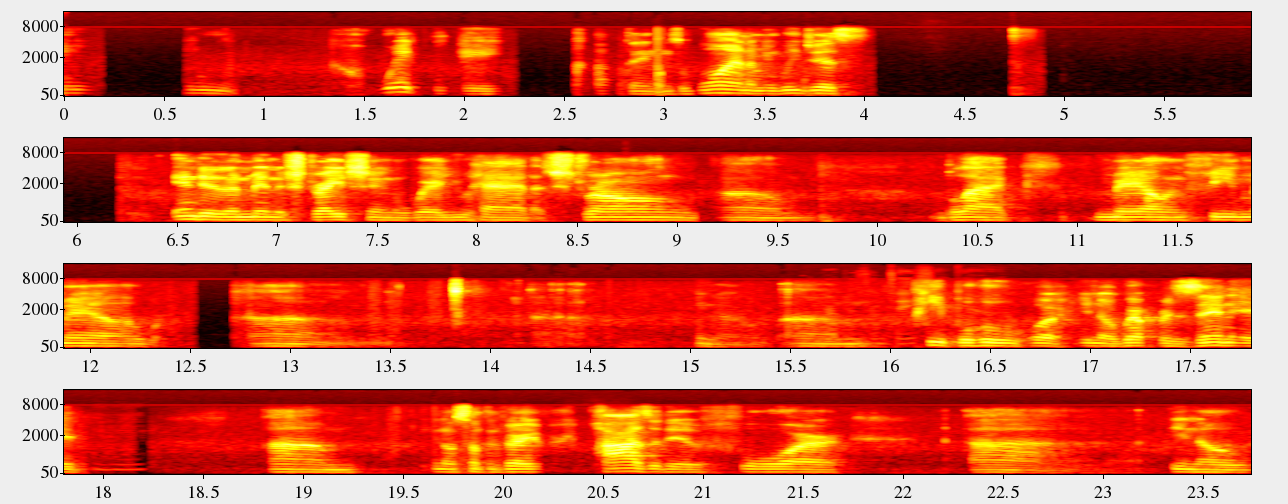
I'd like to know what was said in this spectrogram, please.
mean, quickly things. One, I mean, we just ended an administration where you had a strong um, black male and female, um, uh, you know, um, people who were, you know, represented, Mhm. um, you know, something very, very positive for, uh, you know,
